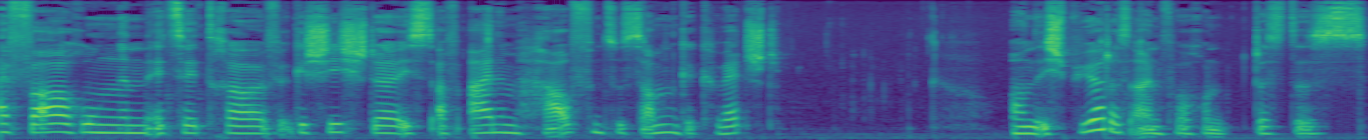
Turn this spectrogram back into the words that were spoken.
Erfahrungen etc., Geschichte ist auf einem Haufen zusammengequetscht. Und ich spüre das einfach und dass das,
